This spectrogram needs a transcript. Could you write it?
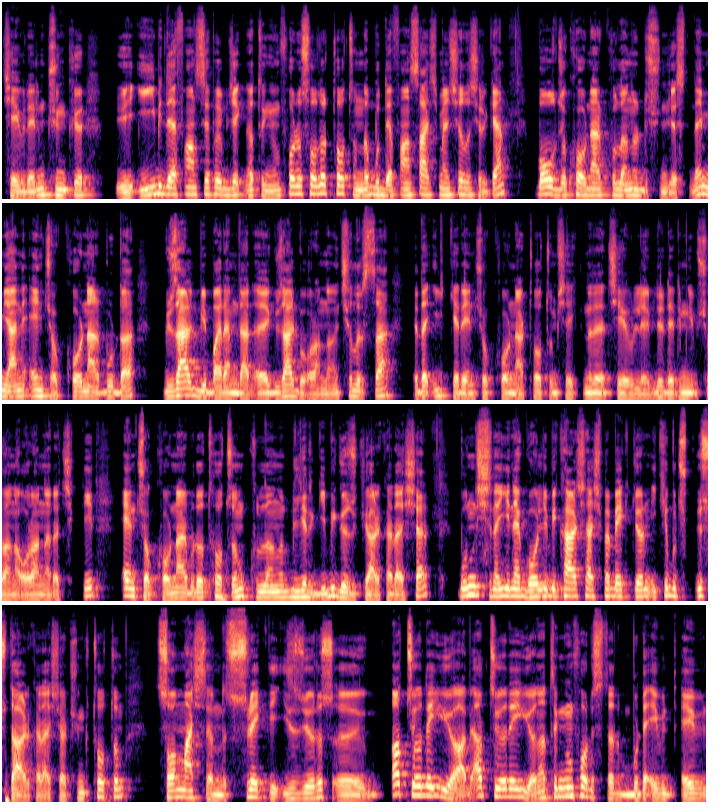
çevirelim. Çünkü iyi bir defans yapabilecek Nottingham Forest olur. Tottenham da bu defansı açmaya çalışırken bolca korner kullanır düşüncesindeyim. Yani en çok korner burada güzel bir baremden, e, güzel bir orandan açılırsa ya da ilk kere en çok korner Tottenham şeklinde de çevrilebilir. Dediğim gibi şu an oranlar açık değil. En çok korner burada Tottenham kullanılabilir gibi gözüküyor arkadaşlar. Bunun dışında yine gollü bir karşılaşma bekliyorum. 2.5 üst de arkadaşlar. Çünkü Tottenham son maçlarında sürekli izliyoruz. E, atıyor da yiyor abi. Atıyor da yiyor. Nottingham Forest'ta burada ev, ev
